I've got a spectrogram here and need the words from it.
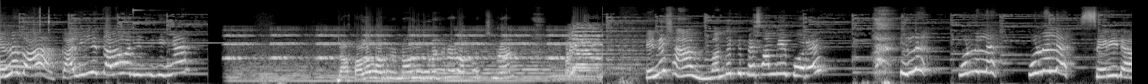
என்னக்கா களியில தலை வலிட்டு இருக்கீங்க? நான் தலை வர்றதுனால உனக்கு என்னடா பிரச்சனை? என்ன ஷாம் வந்துட்டு பேசாமே போற? இல்ல ஒண்ணு இல்ல ஒண்ணு இல்ல சரிடா.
